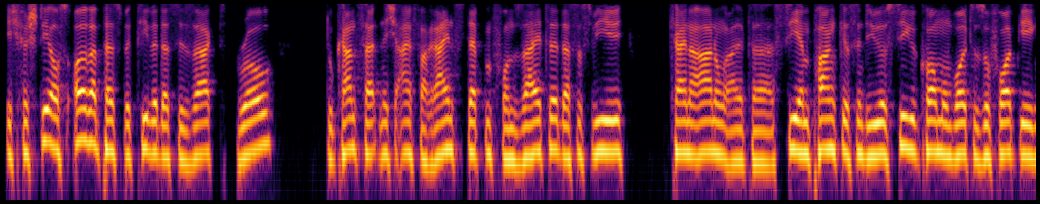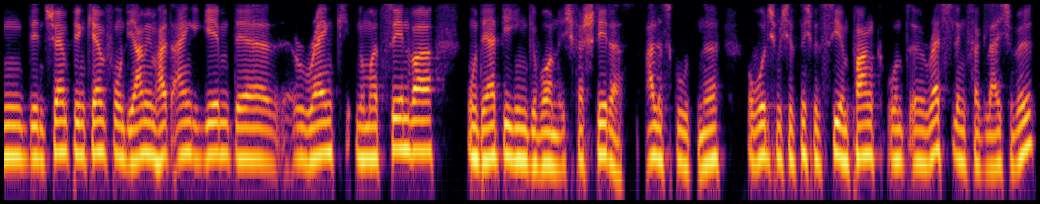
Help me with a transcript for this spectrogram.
Ich verstehe aus eurer Perspektive, dass ihr sagt, Bro, du kannst halt nicht einfach reinsteppen von Seite. Das ist wie, keine Ahnung, Alter. CM Punk ist in die UFC gekommen und wollte sofort gegen den Champion kämpfen und die haben ihm halt eingegeben, der Rank Nummer 10 war und der hat gegen ihn gewonnen. Ich verstehe das. Alles gut, ne? Obwohl ich mich jetzt nicht mit CM Punk und äh, Wrestling vergleichen will,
